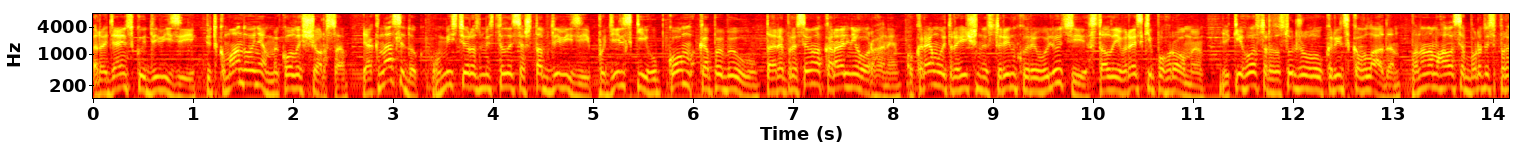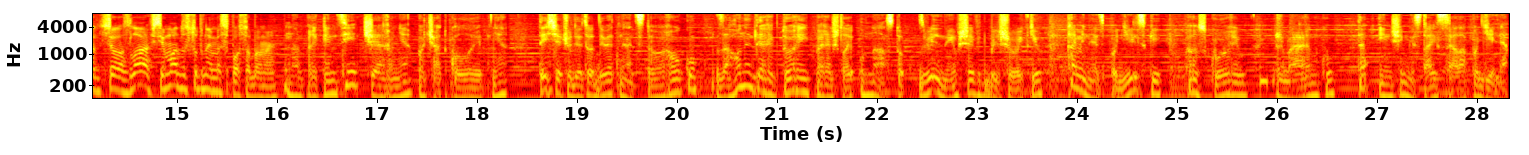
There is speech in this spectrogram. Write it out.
радянської дивізії під командуванням Миколи Щорса. Як наслідок, у місті розмістилися штаб дивізії, Подільський губком КПБУ та репресивно-каральні органи. Окремою трагічною сторінкою революції стали єврейські погроми, які гостро засуджувала українська влада. Вона намагалася боротися проти цього зла всіма доступними способами. Наприкінці червня, початку липня 1919 року загони директорії перейшли у наступ, звільнивши від більшовиків Кам'янець-Подільський, Проскурів, Жмеренку та інші міста і села Поділля.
